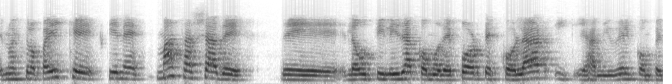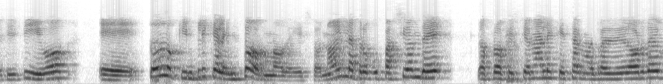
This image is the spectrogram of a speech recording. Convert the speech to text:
en nuestro país que tiene más allá de, la utilidad como deporte escolar y, a nivel competitivo, eh, todo lo que implica el entorno de eso, ¿no? Y la preocupación de los profesionales que están alrededor del,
